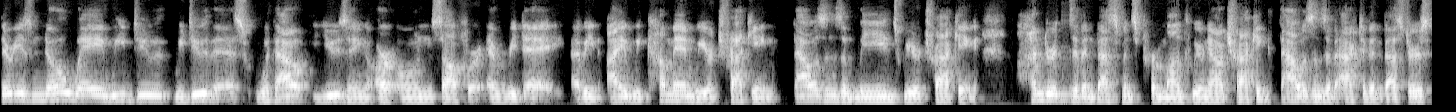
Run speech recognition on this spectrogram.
there is no way we do we do this without using our own software every day. I mean i we come in we are tracking thousands of leads we are tracking hundreds of investments per month we are now tracking thousands of active investors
